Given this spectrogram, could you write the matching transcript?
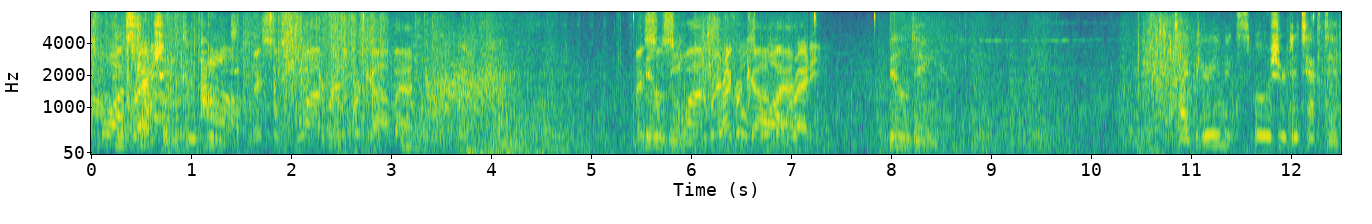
squad ready. Construction complete. Missile squad ready for combat. Missile Building. squad ready Rifle for squad combat. ready. Building. Tiberium exposure detected.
